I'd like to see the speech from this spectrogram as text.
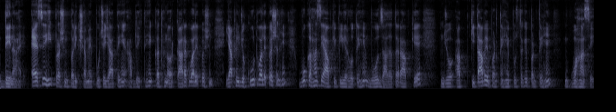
देना है। ऐसे ही प्रश्न परीक्षा में पूछे जाते हैं, आप देखते हैं कथन और कारक वाले प्रश्न या फिर जो कूट वाले प्रश्न हैं, वो कहाँ से आपके क्लियर होते हैं? वो ज़्यादातर आपके जो आप किताबें पढ़ते हैं, पुस्तकें पढ़ते हैं, वहाँ से,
